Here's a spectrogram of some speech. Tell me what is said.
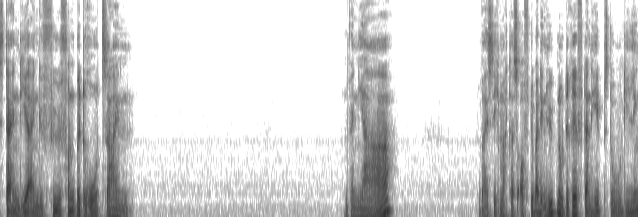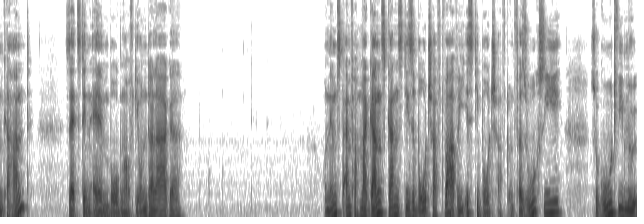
Ist da in dir ein Gefühl von Bedrohtsein? Wenn ja, du weißt, ich mache das oft über den Hypnodrift, dann hebst du die linke Hand, setzt den Ellenbogen auf die Unterlage und nimmst einfach mal ganz, ganz diese Botschaft wahr. Wie ist die Botschaft? Und versuch sie so gut wie, mö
